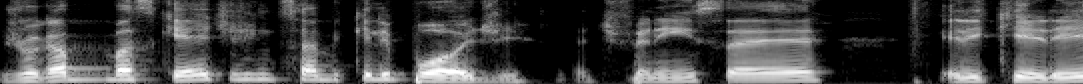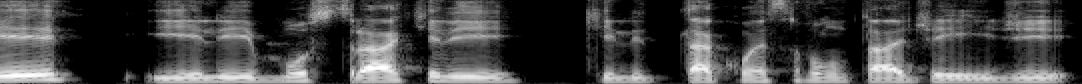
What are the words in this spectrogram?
jogar basquete a gente sabe que ele pode. A diferença é ele querer e ele mostrar que ele que ele tá com essa vontade aí de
